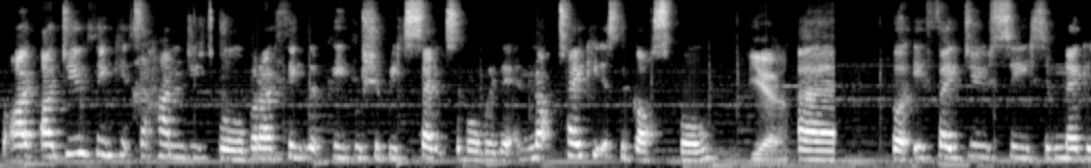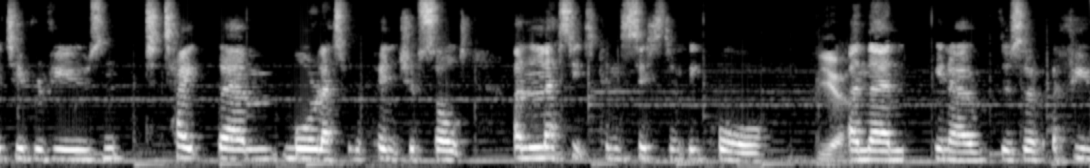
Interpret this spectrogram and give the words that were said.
But I, I do think it's a handy tool, but I think that people should be sensible with it and not take it as the gospel. yeah. Uh, but if they do see some negative reviews, to take them more or less with a pinch of salt, unless it's consistently poor Yeah. and then you know there's a, a few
